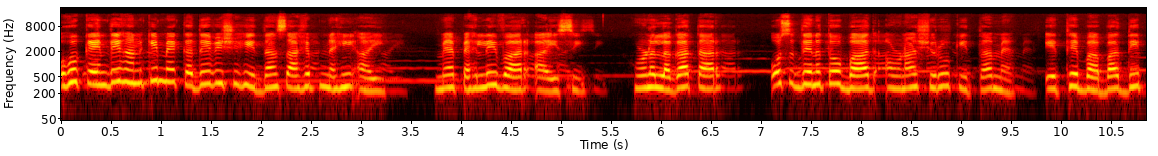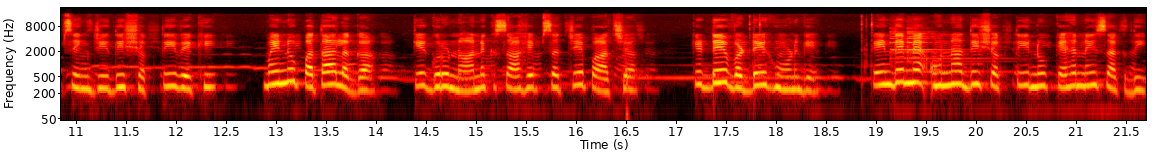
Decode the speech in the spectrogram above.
ਉਹ ਕਹਿੰਦੇ ਹਨ ਕਿ ਮੈਂ ਕਦੇ ਵੀ ਸ਼ਹੀਦਾਂ ਸਾਹਿਬ ਨਹੀਂ ਆਈ। ਮੈਂ ਪਹਿਲੀ ਵਾਰ ਆਈ ਸੀ। ਹੁਣ ਲਗਾਤਾਰ ਉਸ ਦਿਨ ਤੋਂ ਬਾਅਦ ਆਉਣਾ ਸ਼ੁਰੂ ਕੀਤਾ ਮੈਂ। ਇੱਥੇ ਬਾਬਾ ਦੀਪ ਸਿੰਘ ਜੀ ਦੀ ਸ਼ਕਤੀ ਵੇਖੀ। ਮੈਨੂੰ ਪਤਾ ਲੱਗਾ ਕਿ ਗੁਰੂ ਨਾਨਕ ਸਾਹਿਬ ਸੱਚੇ ਪਾਤਸ਼ਾਹ ਕਿੱਡੇ ਵੱਡੇ ਹੋਣਗੇ। ਕਹਿੰਦੇ, ਮੈਂ ਉਹਨਾਂ ਦੀ ਸ਼ਕਤੀ ਨੂੰ ਕਹਿ ਨਹੀਂ ਸਕਦੀ,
